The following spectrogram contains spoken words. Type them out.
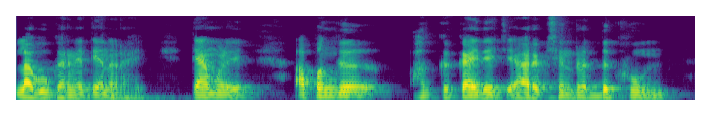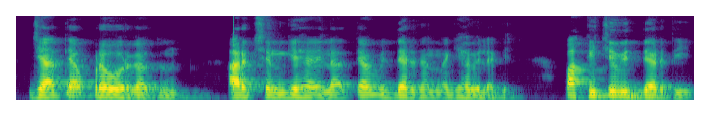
लागू करण्यात येणार आहे. त्यामुळे अपंग हक्क कायद्याचे आरक्षण रद्द होऊन ज्या त्या प्रवर्गातून आरक्षण घ्यायला त्या विद्यार्थ्यांना घ्यावे लागेल. बाकीचे विद्यार्थी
